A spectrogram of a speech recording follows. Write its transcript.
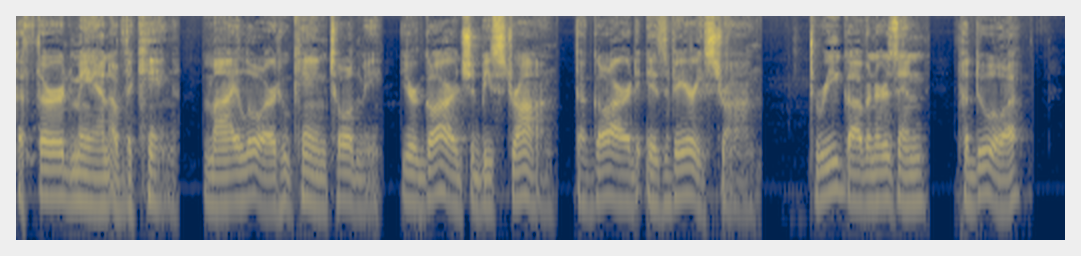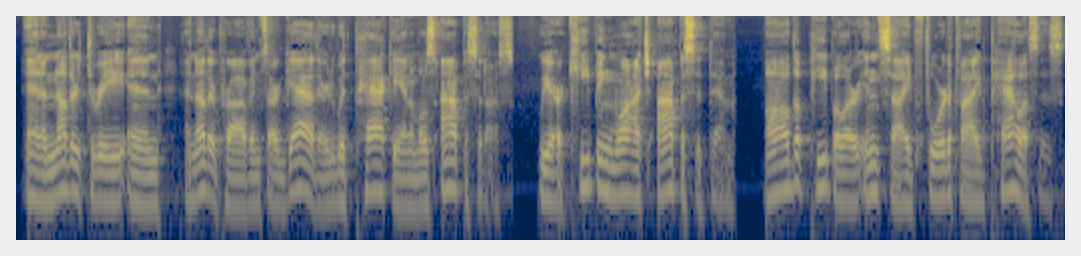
The third man of the king, my lord who came, told me, Your guard should be strong. The guard is very strong. Three governors in Padua and another three in another province are gathered with pack animals opposite us. We are keeping watch opposite them. All the people are inside fortified palaces.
